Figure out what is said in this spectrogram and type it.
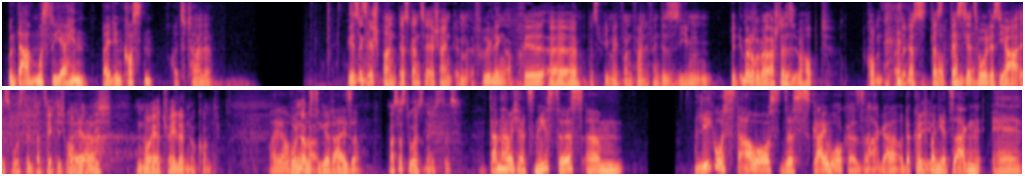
und da musst du ja hin bei den Kosten heutzutage. Wir sind gespannt. Das Ganze erscheint im Frühling, April. Äh, das Remake von Final Fantasy VII. Bin immer noch überrascht, dass es überhaupt kommt. Also, dass, dass das kommt, jetzt ja. wohl das Jahr ist, wo es denn tatsächlich War kommt ja, und nicht ein neuer Trailer nur kommt. War ja auch Wunderbar. eine lustige Reise. Was hast du als nächstes? Dann habe ich als nächstes ähm, Lego Star Wars The Skywalker Saga. Und da könnte hey. man jetzt sagen, äh,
